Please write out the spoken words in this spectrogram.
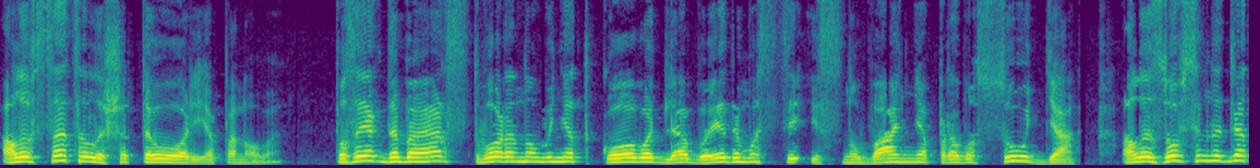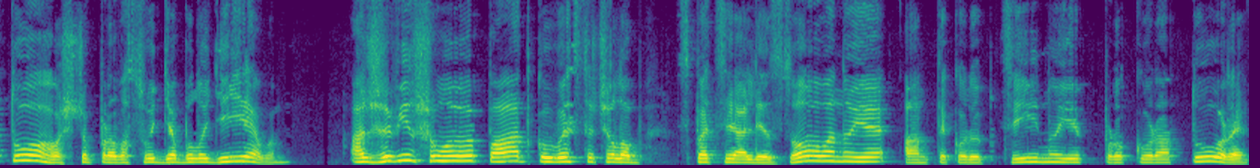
Але все це лише теорія, панове. Поза як ДБР створено винятково для видимості існування правосуддя, але зовсім не для того, щоб правосуддя було дієвим. Адже в іншому випадку вистачило б спеціалізованої антикорупційної прокуратури,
